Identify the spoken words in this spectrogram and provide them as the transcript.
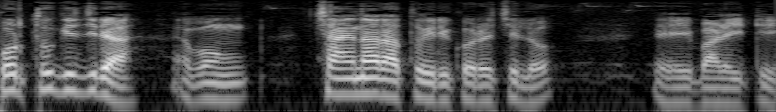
পর্তুগিজরা এবং চায়নারা তৈরি করেছিল। এই বাড়িটি।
